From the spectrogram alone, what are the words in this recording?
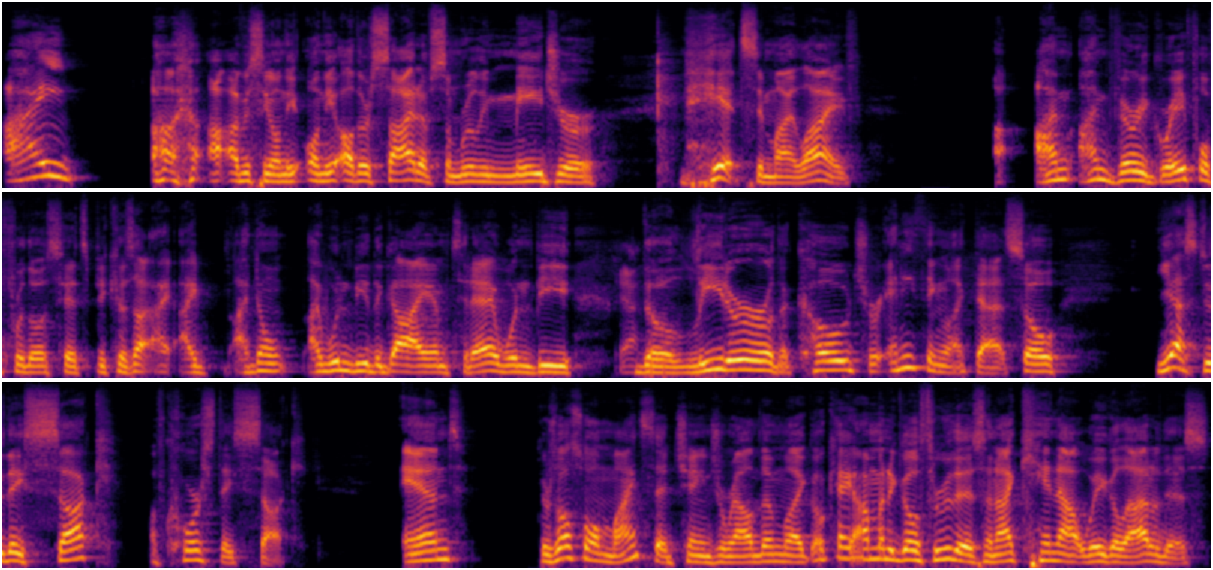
I uh, obviously on the on the other side of some really major hits in my life, I'm I'm very grateful for those hits because I I I don't I wouldn't be the guy I am today. I wouldn't be yeah. the leader or the coach or anything like that. So, yes, do they suck? Of course they suck. And there's also a mindset change around them like, okay, I'm going to go through this and I cannot wiggle out of this.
